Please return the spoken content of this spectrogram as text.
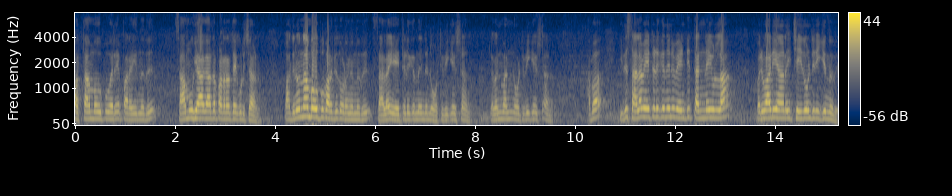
പത്താം വകുപ്പ് വരെ പറയുന്നത് സാമൂഹ്യാഘാത പഠനത്തെക്കുറിച്ചാണ്. പതിനൊന്നാം വകുപ്പ് പറഞ്ഞു തുടങ്ങുന്നത് സ്ഥലം ഏറ്റെടുക്കുന്നതിന്റെ നോട്ടിഫിക്കേഷനാണ് ലെവൻ വൺ നോട്ടിഫിക്കേഷനാണ് അപ്പോൾ ഇത് സ്ഥലം ഏറ്റെടുക്കുന്നതിന് വേണ്ടി തന്നെയുള്ള പരിപാടിയാണ് ഈ ചെയ്തുകൊണ്ടിരിക്കുന്നത്.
